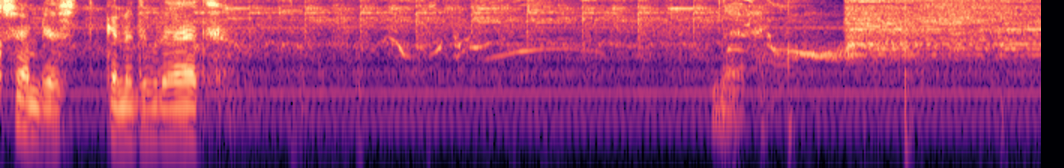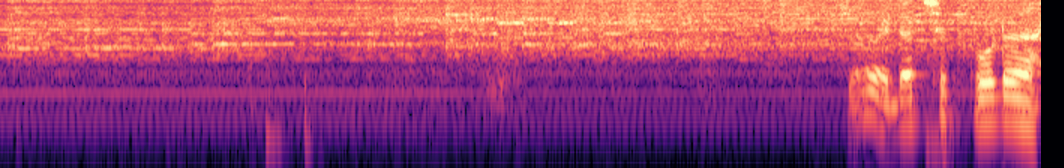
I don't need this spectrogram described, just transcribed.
So I'm just gonna do that. So anyway, that's it for the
